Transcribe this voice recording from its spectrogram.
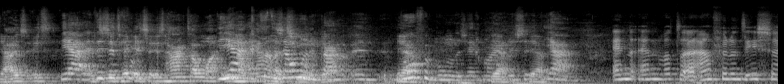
Ja, het, het, Ja, het het, het, haakt allemaal in Ja, elkaar het is allemaal in elkaar eh, Ja. doorverbonden, zeg maar. Ja, Dus ja. Ja. En, en wat eh, aanvullend is, eh,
